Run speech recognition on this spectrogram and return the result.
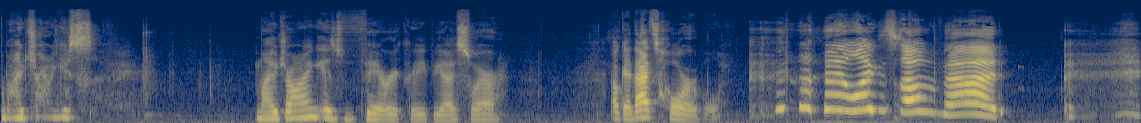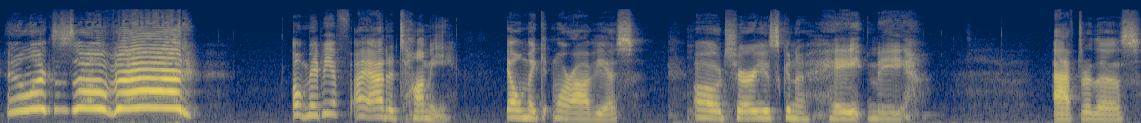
My drawing is. My drawing is very creepy. I swear. Okay, that's horrible. it looks so bad. It looks so bad. Oh, maybe if I add a tummy, it'll make it more obvious. Oh, Cherry is gonna hate me after this.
